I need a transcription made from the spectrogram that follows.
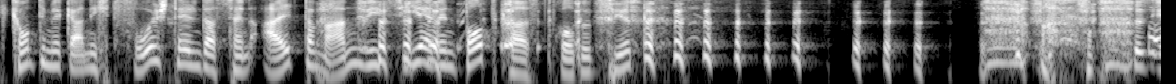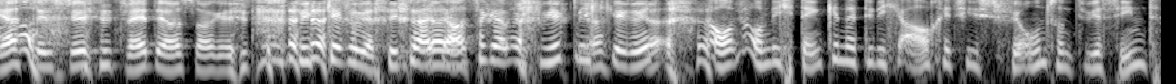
Ich konnte mir gar nicht vorstellen, dass ein alter Mann wie Sie einen Podcast produziert. Das erste ist schön, die zweite Aussage ist. Mich gerührt. Die zweite ja, ja. Aussage hat mich wirklich ja, gerührt. Und, und, ich denke natürlich auch, es ist für uns und wir sind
